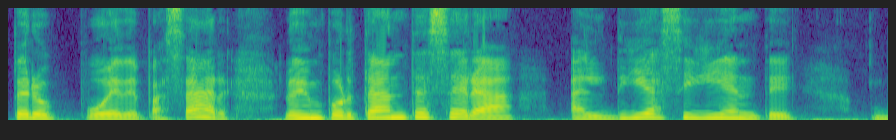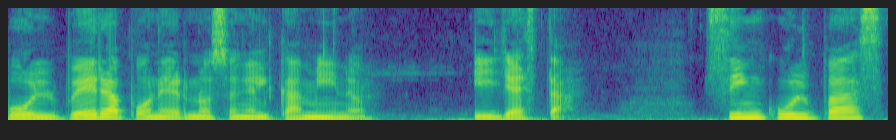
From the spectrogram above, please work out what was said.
pero puede pasar. Lo importante será al día siguiente volver a ponernos en el camino. Y ya está. Sin culpas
